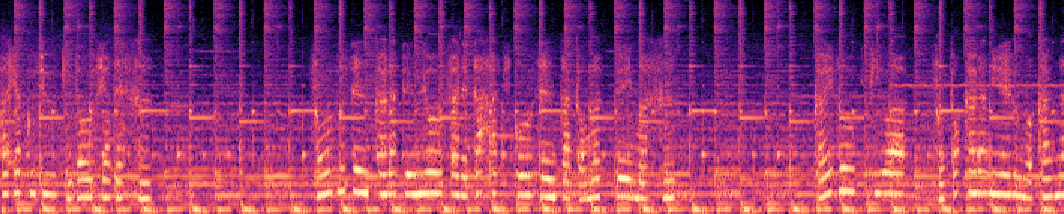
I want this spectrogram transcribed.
派110機動車です。総武線から転用された8号線が止まっています。は、外から見えるのかな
